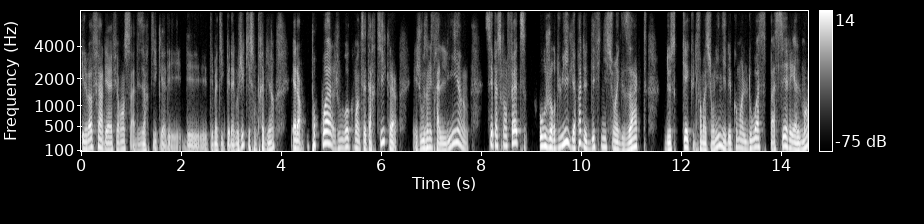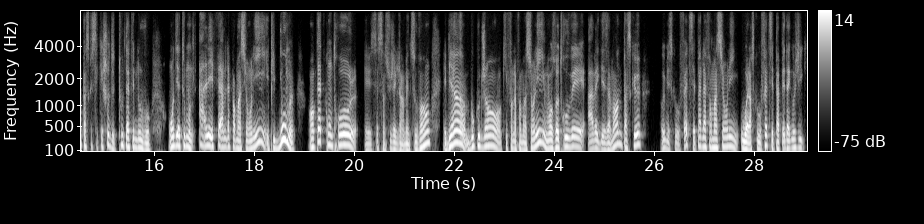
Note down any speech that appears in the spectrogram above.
il va faire des références à des articles et à des, thématiques pédagogiques qui sont très bien. Et alors, pourquoi je vous recommande cet article et je vous inviterai à le lire? C'est parce qu'en fait, aujourd'hui, il n'y a pas de définition exacte de ce qu'est qu'une formation en ligne et de comment elle doit se passer réellement parce que c'est quelque chose de tout à fait nouveau. On dit à tout le monde, allez faire de la formation en ligne et puis boum, en cas de contrôle, et ça c'est un sujet que je ramène souvent, eh bien, beaucoup de gens qui font de la formation en ligne vont se retrouver avec des amendes parce que oui, mais ce que vous faites, ce n'est pas de la formation en ligne. Ou alors, ce que vous faites, ce n'est pas pédagogique.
